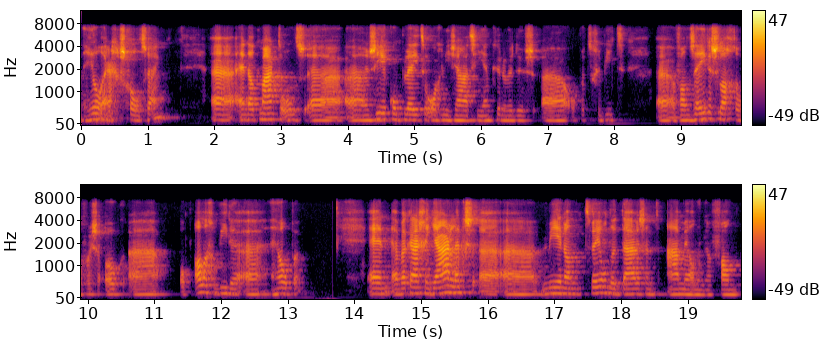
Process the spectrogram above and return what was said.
heel erg geschoold zijn. Uh, en dat maakt ons uh, een zeer complete organisatie en kunnen we dus op het gebied van zedenslachtoffers ook op alle gebieden helpen. En we krijgen jaarlijks meer dan 200.000 aanmeldingen van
